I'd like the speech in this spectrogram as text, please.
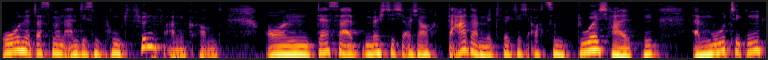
ohne dass man an diesem Punkt 5 ankommt. Und deshalb möchte ich euch auch da damit wirklich auch zum Durchhalten ermutigen,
